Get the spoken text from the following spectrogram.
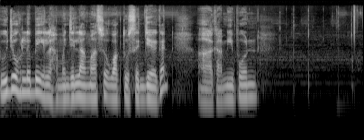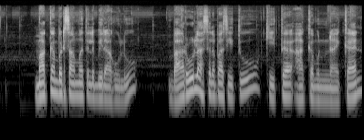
tujuh lebih lah menjelang masuk waktu senja kan. Ha, kami pun makan bersama terlebih dahulu. Barulah selepas itu kita akan menunaikan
